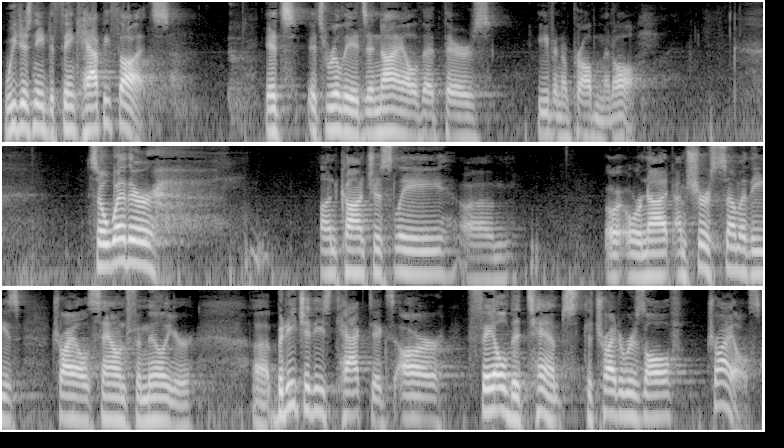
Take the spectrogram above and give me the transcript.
we just need to think happy thoughts. It's, it's really a denial that there's even a problem at all. So, whether unconsciously, um, or, or not. I'm sure some of these trials sound familiar. Uh, but each of these tactics are failed attempts to try to resolve trials.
